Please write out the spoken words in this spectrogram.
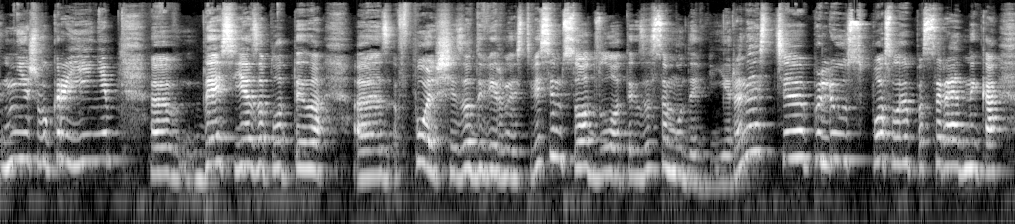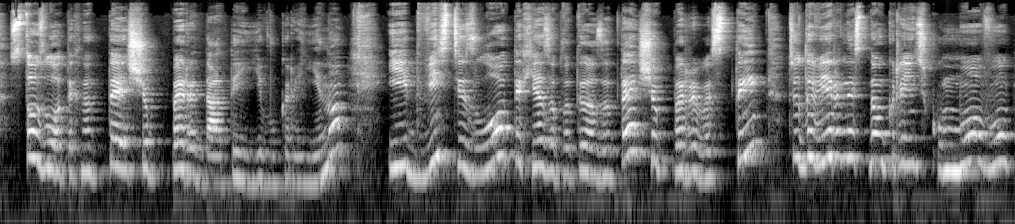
ніж в Україні. Е, Десь я заплатила е, в Польщі за довіреність 800 злотих за саму довіреність, е, плюс послуги посередника, 100 злотих на те, щоб передати її в Україну. І 200 злотих я заплатила за те, щоб перевести цю довіреність на українську мову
